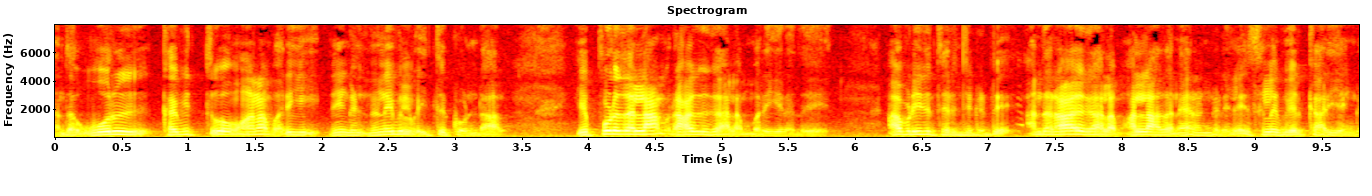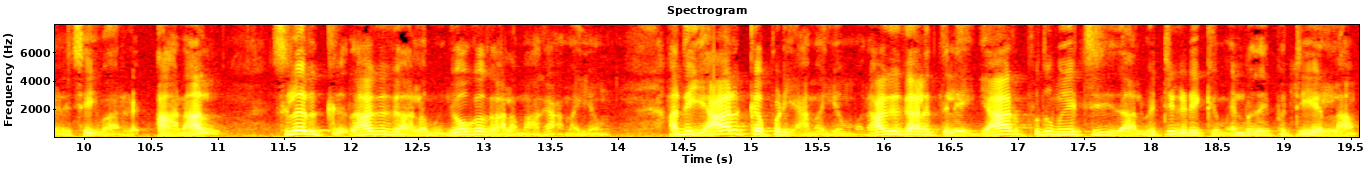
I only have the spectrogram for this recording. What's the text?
அந்த ஒரு கவித்துவமான வரியை நீங்கள் நினைவில் வைத்து கொண்டால் எப்பொழுதெல்லாம் ராகு காலம் வருகிறது அப்படின்னு தெரிஞ்சுக்கிட்டு அந்த ராகு காலம் அல்லாத நேரங்களிலே சில பேர் காரியங்களை செய்வார்கள். ஆனால் சிலருக்கு ராகு காலம் யோக காலமாக அமையும். அது யாருக்கு அப்படி அமையும்? ராகு காலத்திலே யார் புது முயற்சி செய்தால் வெற்றி கிடைக்கும் என்பதை பற்றியெல்லாம்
